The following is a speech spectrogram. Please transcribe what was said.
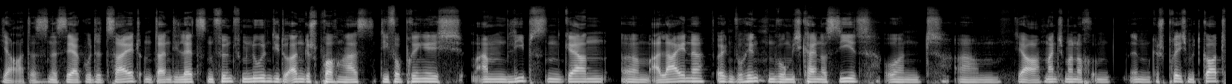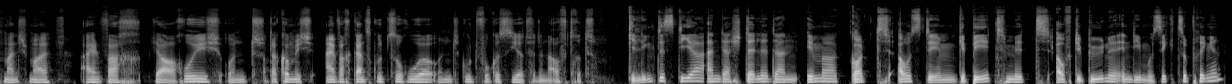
Ja, das ist eine sehr gute Zeit. Und dann die letzten fünf Minuten, die du angesprochen hast, die verbringe ich am liebsten gern ähm, alleine, irgendwo hinten, wo mich keiner sieht und ähm, ja, manchmal noch im, im Gespräch mit Gott, manchmal einfach ja ruhig und da komme ich einfach ganz gut zur Ruhe und gut fokussiert für den Auftritt. Gelingt es dir an der Stelle dann immer, Gott aus dem Gebet mit auf die Bühne in die Musik zu bringen?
